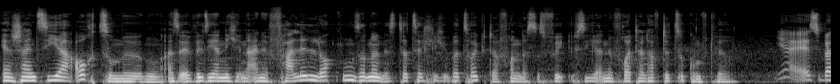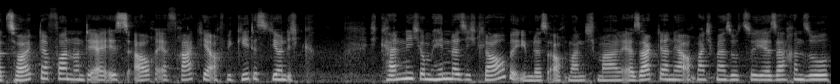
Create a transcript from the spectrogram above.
Er scheint sie ja auch zu mögen. Also er will sie ja nicht in eine Falle locken, sondern ist tatsächlich überzeugt davon, dass es für sie eine vorteilhafte Zukunft wäre. Ja, er ist überzeugt davon und er ist auch, er fragt ja auch, wie geht es dir? Und ich, ich kann nicht umhin, dass ich glaube ihm das auch manchmal. Er sagt dann ja auch manchmal so zu ihr Sachen so,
